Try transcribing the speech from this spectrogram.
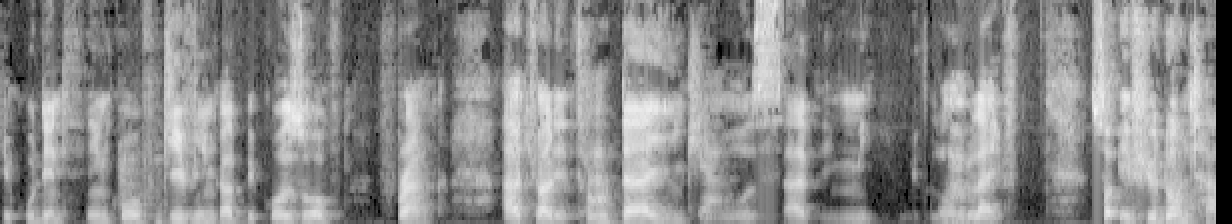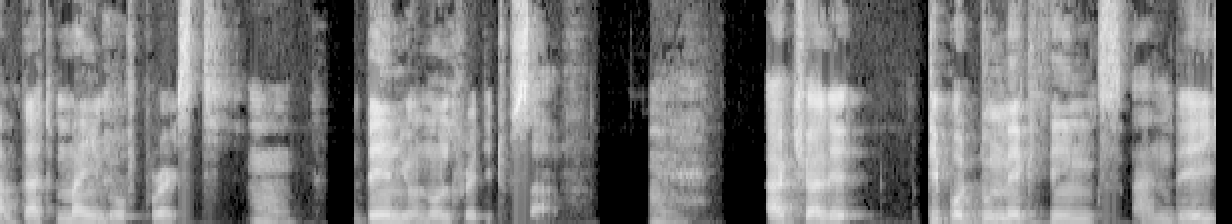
he couldn't think of giving up because of Frank. Actually, through dying, he was serving me with long Mm. life. So if you don't have that mind of Christ, Mm. Then you're not ready to serve. Mm. Actually, people do make things and they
